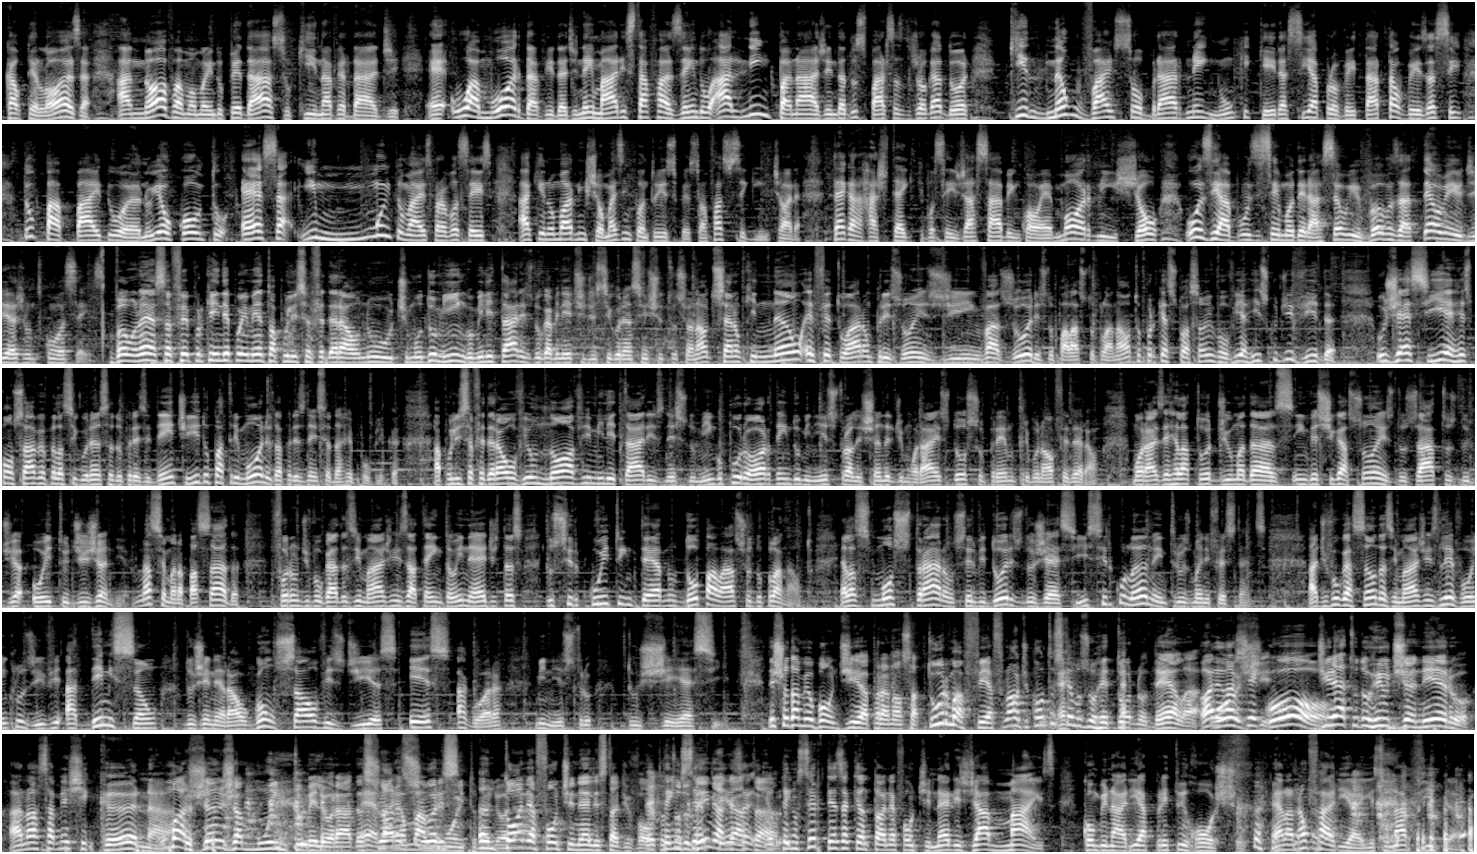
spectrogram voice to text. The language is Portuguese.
cautelosa, a nova mamãe Do Pedaço, que na verdade é o amor da vida de Neymar, está fazendo a limpa na agenda dos parceiros do jogador que não vai sobrar nenhum que queira se aproveitar, talvez assim, do papai do ano. E eu conto essa e muito mais para vocês aqui no Morning Show. Mas enquanto isso, pessoal, faça o seguinte: olha, pega a hashtag que vocês já sabem qual é Morning Show, use e abuse sem moderação e vamos até o meio-dia junto com vocês. Vamos nessa, Fê, porque em depoimento à Polícia Federal no último domingo, militares do Gabinete de Segurança Institucional disseram que não efetuaram prisões de invasores do do Palácio do Planalto porque a situação envolvia risco de vida. O GSI é responsável pela segurança do presidente e do patrimônio da presidência da República. A Polícia Federal ouviu nove militares neste domingo por ordem do ministro Alexandre de Moraes do Supremo Tribunal Federal. Moraes é relator de uma das investigações dos atos do dia 8 de janeiro. Na semana passada, foram divulgadas imagens até então inéditas do circuito interno do Palácio do Planalto. Elas mostraram servidores do GSI circulando entre os manifestantes. A divulgação das imagens levou, inclusive, à demissão do general Gonçalves Dias, ex agora ministro do GSI. Deixa eu dar meu bom dia para nossa turma, Fê. Afinal de contas, é. temos o retorno dela. Olha, hoje, ela chegou! Direto do Rio de Janeiro. A nossa mexicana. Uma janja muito melhorada. É, Senhoras e é senhores, Antônia Fontinelli está de volta. Tudo certeza, bem, minha gata? Eu tenho certeza que Antônia Fontinelli jamais combinaria preto e roxo. Ela não faria isso na vida.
